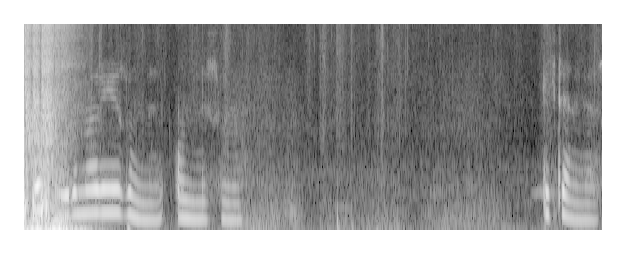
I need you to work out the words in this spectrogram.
Bak yorumlara yazın onun ismini. İki tane yaz.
